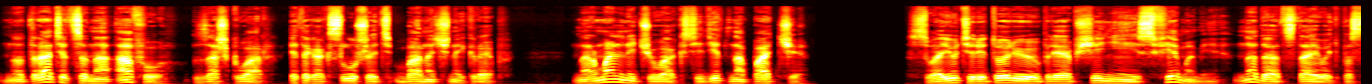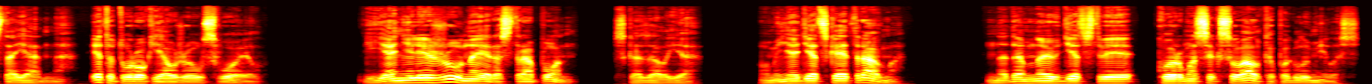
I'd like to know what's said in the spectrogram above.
Но тратиться на Афу за шквар это как слушать баночный крэп. Нормальный чувак сидит на патче. Свою территорию при общении с фемами надо отстаивать постоянно. Этот урок я уже усвоил. «Я не лежу на эростропон», — сказал я. «У меня детская травма. Надо мной в детстве кормосексуалка поглумилась».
